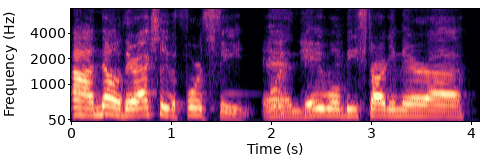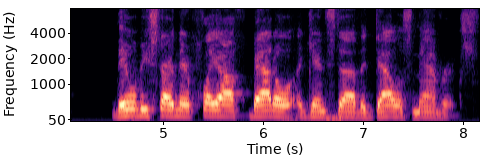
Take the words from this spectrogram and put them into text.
uh, no, they're actually the fourth seed, Fourth and seed, they will be starting their uh, they will be starting their playoff battle against uh, the Dallas Mavericks.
